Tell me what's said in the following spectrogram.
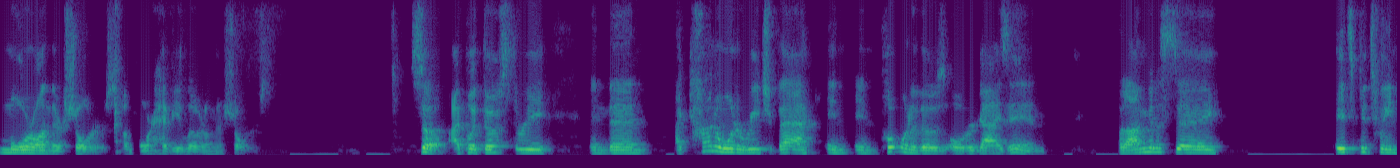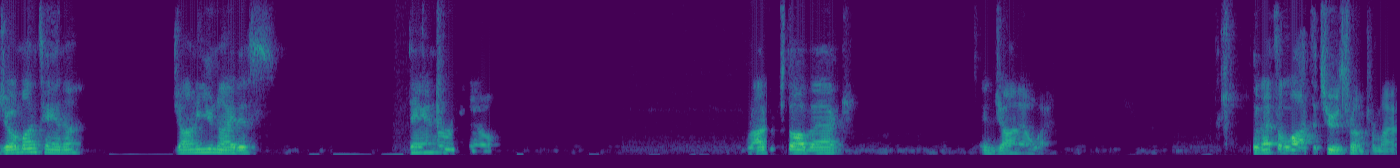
more on their shoulders, a more heavy load on their shoulders. So I put those three, and then I kind of want to reach back and, and put one of those older guys in, but I'm going to say it's between Joe Montana, Johnny Unitas, Dan Marino, Roger Staubach, and John Elway. So that's a lot to choose from for my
